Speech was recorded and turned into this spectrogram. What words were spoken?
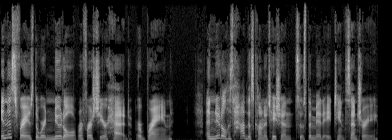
In this phrase, the word noodle refers to your head or brain, and noodle has had this connotation since the mid 18th century.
